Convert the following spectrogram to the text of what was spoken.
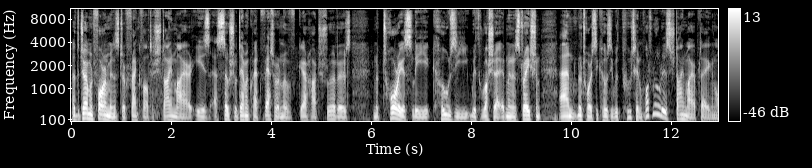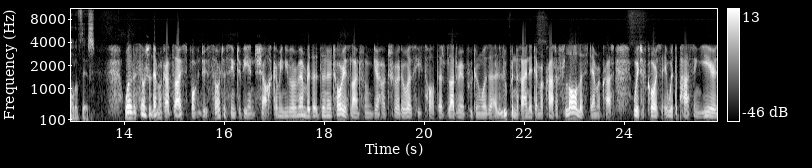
Now, the German Foreign Minister, Frank Walter Steinmeier, is a Social Democrat veteran of Gerhard Schröder's notoriously cozy with Russia administration and notoriously cozy with Putin. What role is Steinmeier playing in all of this? Well, the Social Democrats I've spoken to sort of seem to be in shock. I mean, you remember that the notorious line from Gerhard Schröder was he thought that Vladimir Putin was a lupenreine Democrat, a flawless Democrat, which, of course, with the passing years,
